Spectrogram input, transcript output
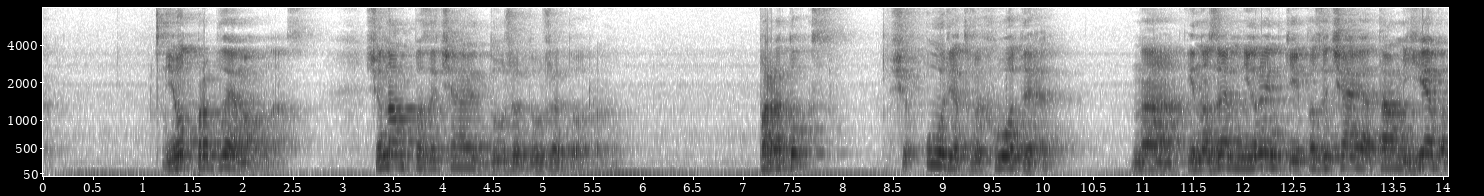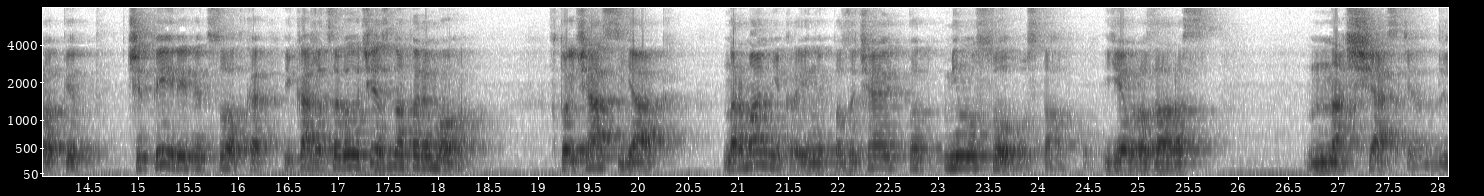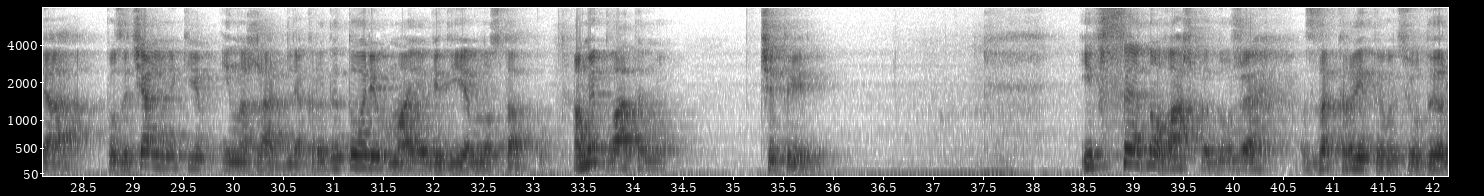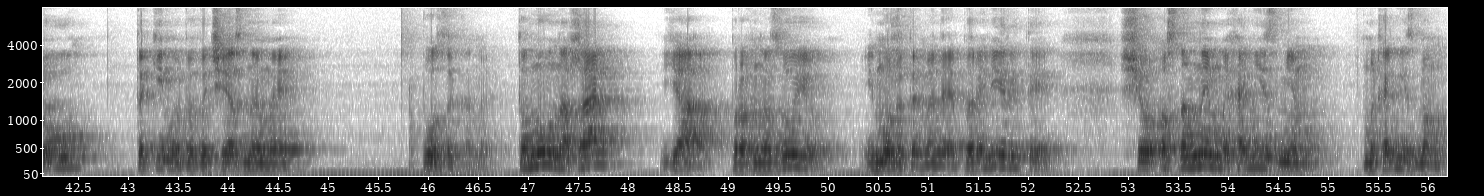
І от проблема в нас, що нам позичають дуже-дуже дорого. Парадокс, що уряд виходить на іноземні ринки і позичає там євро під 4% і каже, це величезна перемога. В той час, як нормальні країни позичають під мінусову ставку. Євро зараз, на щастя, для позичальників і, на жаль, для кредиторів має від'ємну ставку. А ми платимо 4. І все одно важко дуже закрити оцю диру такими величезними позиками. Тому, на жаль, я прогнозую, і можете мене перевірити, що основним механізмом, механізмом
